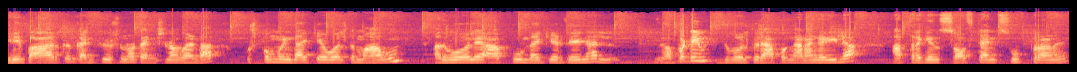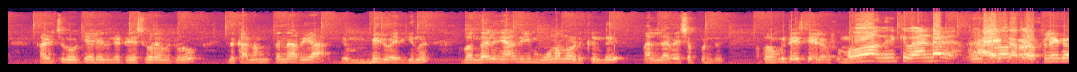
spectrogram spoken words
ഇനിയിപ്പോ ആർക്കും കൺഫ്യൂഷനോ ടെൻഷനോ വേണ്ട. പുഷ്പമ്മ ഉണ്ടാക്കിയ പോലത്തെ മാവും അതുപോലെ ആപ്പും ഉണ്ടാക്കി ഉണ്ടാക്കിയെടുത്തു കഴിഞ്ഞാൽ എപ്പോഴത്തെയും ഇതുപോലത്തെ ഒരു ആപ്പം കാണാൻ കഴിയില്ല. അത്രയ്ക്കും സോഫ്റ്റ് ആൻഡ് സൂപ്പറാണ് കഴിച്ചു നോക്കിയാലേ ഇതിന്റെ ടേസ്റ്റ് പറയാൻ പറ്റുള്ളൂ. ഇത് കണ്ണം തന്നെ അറിയാം ഗംഭീരമായിരിക്കുന്നു. അപ്പൊ എന്തായാലും ഞാൻ ഈ മൂന്നെണ്ണം എടുക്കുന്നുണ്ട്. നല്ല വിശപ്പുണ്ട്. അപ്പൊ നമുക്ക് ടേസ്റ്റ് ചെയ്യാം ഓ നിനക്ക് വേണ്ട. കറിവേപ്പിലേക്ക്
